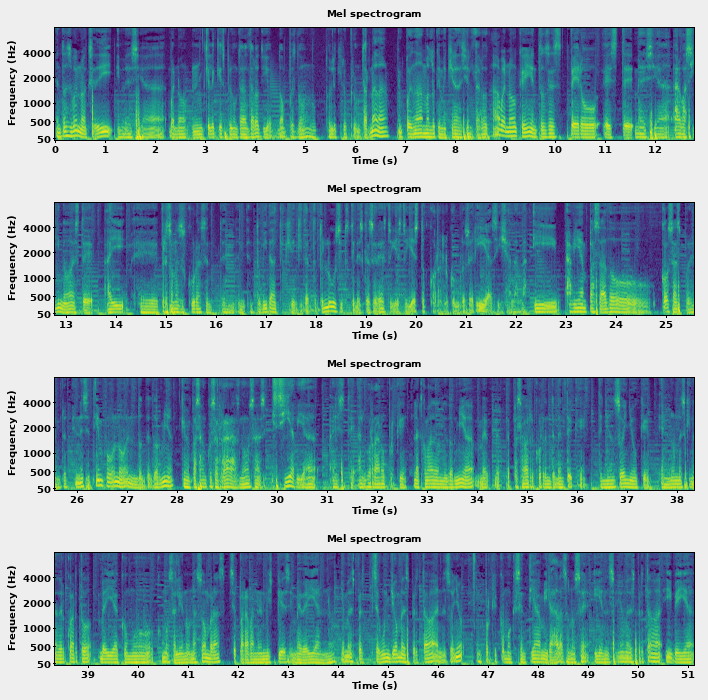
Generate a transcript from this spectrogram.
Entonces, bueno, accedí y me decía, bueno, mm, ¿qué le quieres preguntar al tarot? Y yo, no, pues no, no, no le quiero preguntar nada. Pues nada más lo que me quiera decir el tarot. Ah, bueno, ok, entonces, pero este, me decía algo así, ¿no? Este, hay eh, personas oscuras en, en- tu vida que quieren quitarte tu luz y tú tienes que hacer esto y esto y esto, correrlo con groserías y shalala. Y habían pasado cosas, por ejemplo, en ese tiempo, ¿no? En donde dormía, que me pasaban cosas raras, ¿no? O sea, sí había este, algo raro porque en la cama donde dormía me, pasaba recurrentemente que tenía un sueño que en una esquina del cuarto veía como, como salían unas sombras, se paraban en mis pies y me veían, ¿no? Yo me según yo me despertaba en el sueño porque como que sentía miradas o no sé, y en el sueño me despertaba y veía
